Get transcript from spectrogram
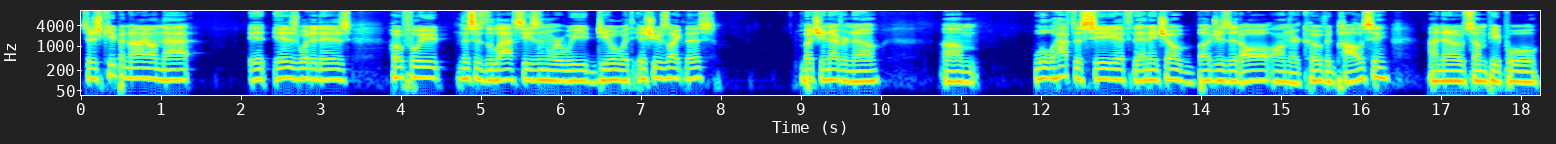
So just keep an eye on that. It is what it is. Hopefully, this is the last season where we deal with issues like this, but you never know. Um, we'll have to see if the NHL budges at all on their COVID policy. I know some people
